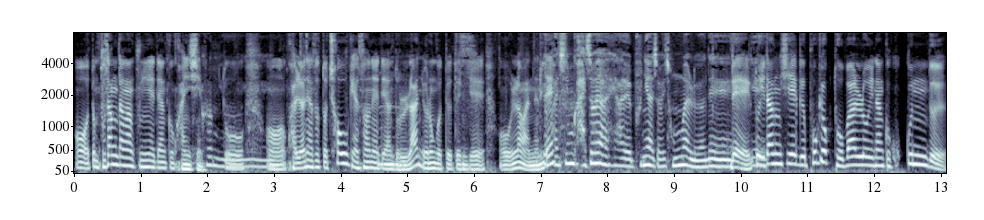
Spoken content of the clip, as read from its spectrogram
어, 어떤 부상당한 군인에 대한 그 관심 그럼요. 또 예. 어, 관련해서 또 처우 개선에 대한 음. 논란 이런 것들도 이제 어, 올라왔는데 관심 가져야 할 분야죠 정말로요. 네. 네. 예. 또이 당시에 그 포격 도발로 인한 그 국군들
